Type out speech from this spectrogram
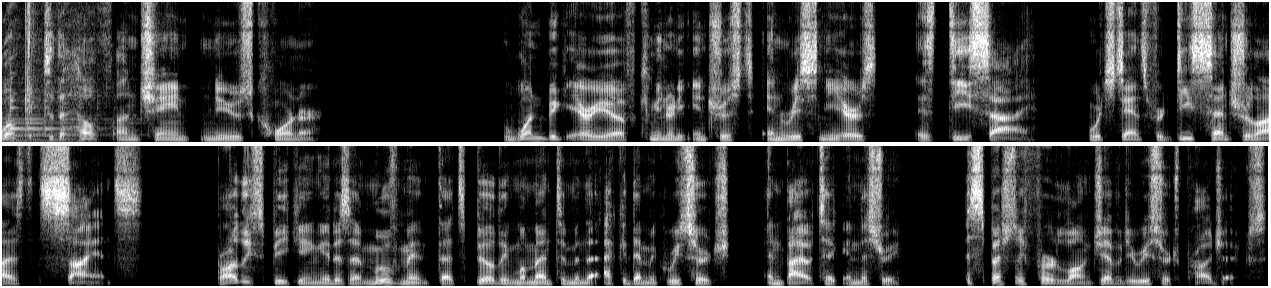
Welcome to the Health Unchained News Corner. One big area of community interest in recent years is DeSci, which stands for Decentralized Science. Broadly speaking, it is a movement that's building momentum in the academic research and biotech industry, especially for longevity research projects.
